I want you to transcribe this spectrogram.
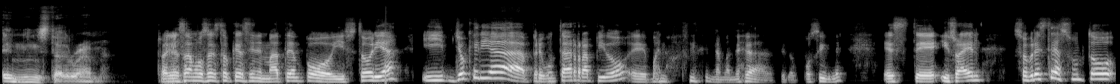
En Instagram. Regresamos a esto que es Cinematempo Historia. Y yo quería preguntar rápido, eh, bueno, de la manera de lo posible, este, Israel, sobre este asunto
